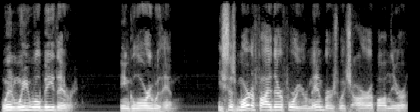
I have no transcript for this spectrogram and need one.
when we will be there in glory with him. He says, Mortify therefore your members which are upon the earth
